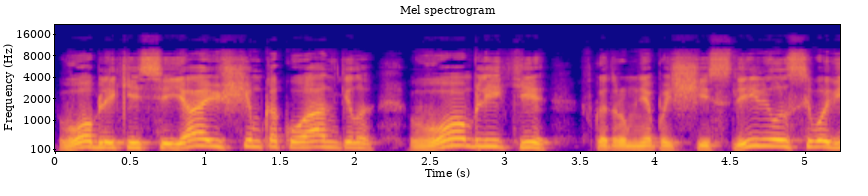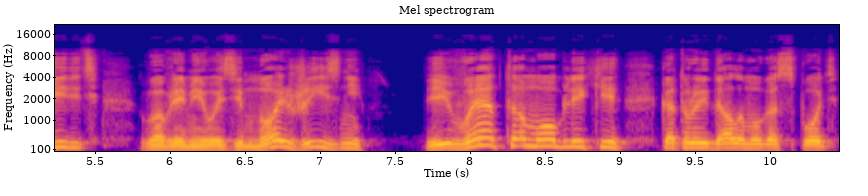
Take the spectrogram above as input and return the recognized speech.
в облике сияющем, как у ангела, в облике, в котором мне посчастливилось его видеть во время его земной жизни, и в этом облике, который дал ему Господь,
